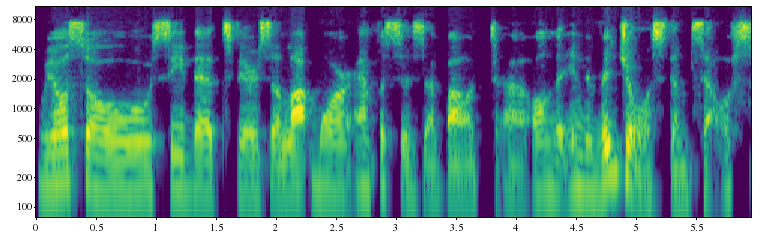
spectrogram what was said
we also see that there's a lot more emphasis about uh, on the individuals themselves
